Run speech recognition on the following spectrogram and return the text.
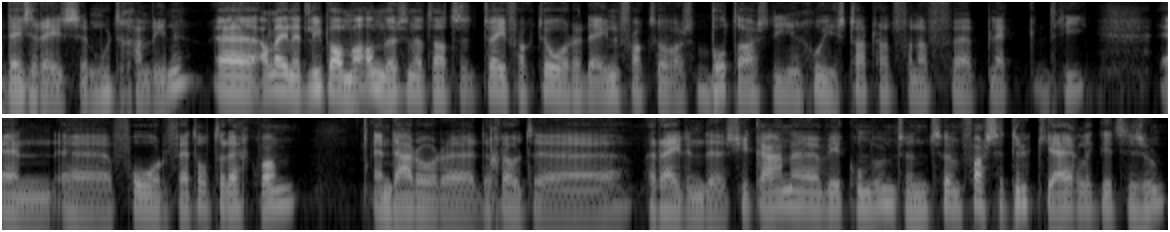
deze race moet gaan winnen. Alleen het liep allemaal anders en dat had twee factoren. De ene factor was Bottas die een goede start had vanaf plek drie en voor Vettel terecht kwam. En daardoor eh, de grote eh, rijdende chicane weer kon doen. Zijn, zijn vaste trucje eigenlijk dit seizoen.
